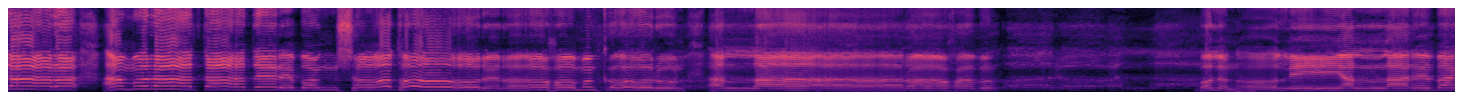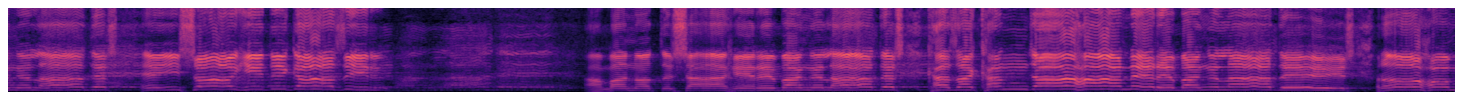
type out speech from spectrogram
যারা, আমরা তাদের বংশধর রহম করুন, আল্লাহ রহম বলুন ওলি আল্লাহর বাংলাদেশ, এই শহীদ গাজীর আমানত শাহের বাংলাদেশ, খাজা খান জাহানের বাংলাদেশ। রহম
